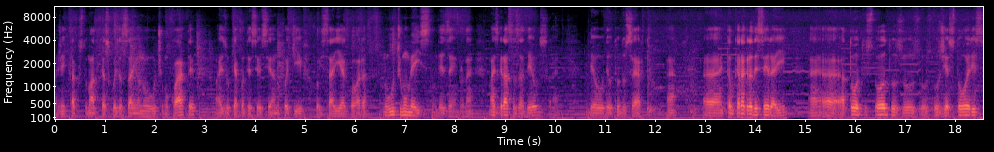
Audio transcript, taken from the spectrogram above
a gente está acostumado que as coisas saiam no último quarto, mas o que aconteceu esse ano foi que foi sair agora no último mês, em dezembro, né? Mas graças a Deus, né? deu, deu tudo certo. Né? Uh, então quero agradecer aí uh, a todos, todos os, os, os, gestores,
